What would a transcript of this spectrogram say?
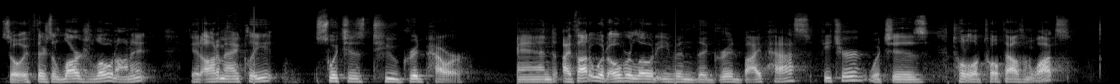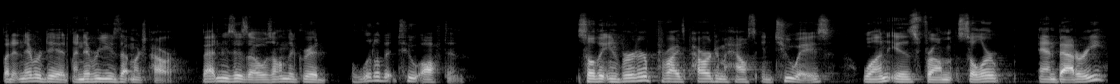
So if there's a large load on it, it automatically switches to grid power. And I thought it would overload even the grid bypass feature, which is total of 12,000 watts, but it never did. I never used that much power. Bad news is I was on the grid a little bit too often. So the inverter provides power to my house in two ways. One is from solar and battery,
